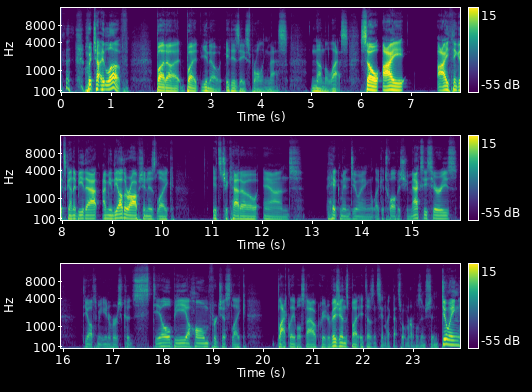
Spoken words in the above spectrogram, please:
which I love. But uh, but you know, it is a sprawling mess nonetheless. So I I think it's going to be that. I mean, the other option is like it's Checchetto and Hickman doing like a 12 issue maxi series. The Ultimate Universe could still be a home for just like black label style creator visions, but it doesn't seem like that's what Marvel's interested in doing,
